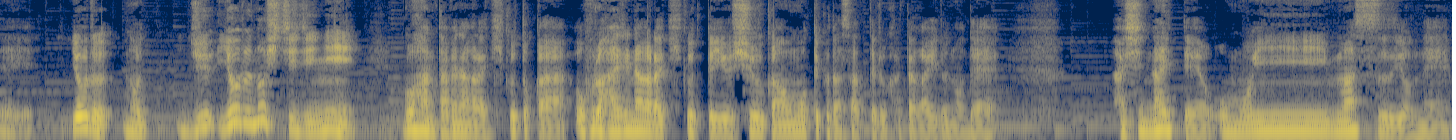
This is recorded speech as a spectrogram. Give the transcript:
えー、夜の、夜の7時にご飯食べながら聞くとか、お風呂入りながら聞くっていう習慣を持ってくださってる方がいるので、配信ないって思いますよね。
